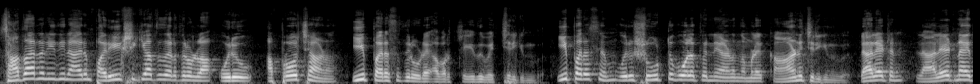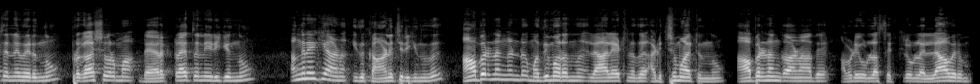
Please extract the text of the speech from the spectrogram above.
സാധാരണ രീതിയിൽ ആരും പരീക്ഷിക്കാത്ത തരത്തിലുള്ള ഒരു അപ്രോച്ചാണ് ഈ പരസ്യത്തിലൂടെ അവർ ചെയ്തു വെച്ചിരിക്കുന്നത്. ഈ പരസ്യം ഒരു ഷൂട്ട് പോലെ തന്നെയാണ് നമ്മളെ കാണിച്ചിരിക്കുന്നത്. ലാലേട്ടൻ ലാലേട്ടനായി തന്നെ വരുന്നു. പ്രകാശ് വർമ്മ ഡയറക്ടറായി തന്നെ ഇരിക്കുന്നു. അങ്ങനെയൊക്കെയാണ് ഇത് കാണിച്ചിരിക്കുന്നത്. ആഭരണം കണ്ട് മതിമറന്ന് ലാലേട്ടനത് അടിച്ചു മാറ്റുന്നു ആഭരണം കാണാതെ അവിടെയുള്ള സെറ്റിലുള്ള എല്ലാവരും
